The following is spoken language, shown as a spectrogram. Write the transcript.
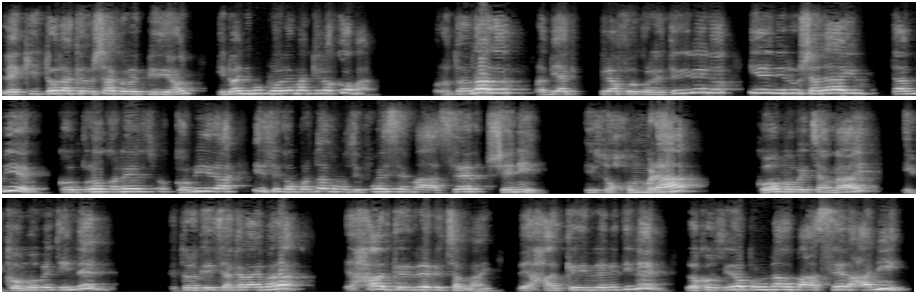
le quitó la Kedushá con el pidión y no hay ningún problema en que los coman. Por otro lado, Rabbi Akiva fue con este dinero y en Yerushalayim también compró con eso comida y se comportó como si fuese Maaser Sheni. Hizo Jumbra como Bechamay y como Betilel. Esto es lo que dice acá la Gemara. Ejal que libre Bechamay, Ejal que libre Betilel. Lo consideró por un lado Maaser Ani,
